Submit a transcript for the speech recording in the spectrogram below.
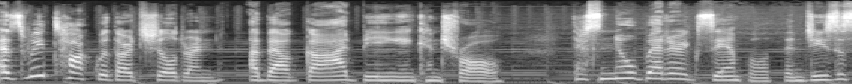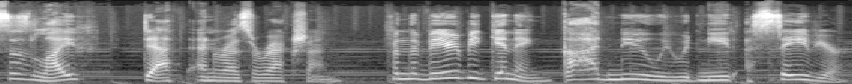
As we talk with our children about God being in control, there's no better example than Jesus' life, death, and resurrection. From the very beginning, God knew we would need a Savior,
